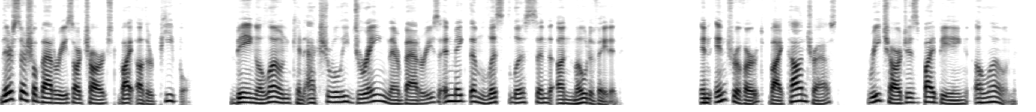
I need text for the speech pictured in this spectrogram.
Their social batteries are charged by other people. Being alone can actually drain their batteries and make them listless and unmotivated. An introvert, by contrast, recharges by being alone.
